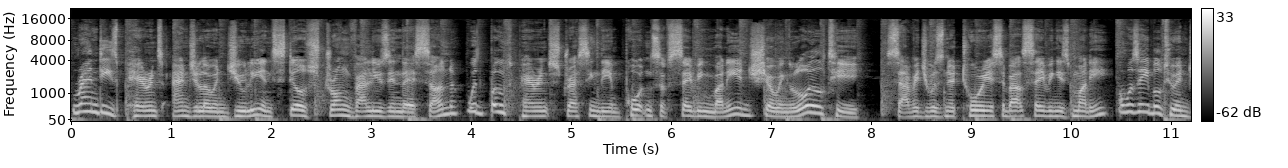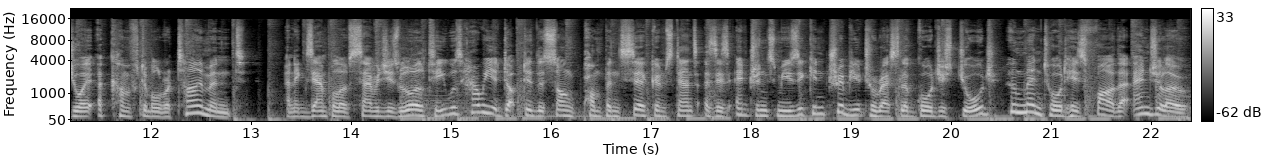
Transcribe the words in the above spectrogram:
Randy's parents Angelo and Julie instill strong values in their son, with both parents stressing the importance of saving money and showing loyalty. Savage was notorious about saving his money and was able to enjoy a comfortable retirement. An example of Savage's loyalty was how he adopted the song Pomp and Circumstance as his entrance music in tribute to wrestler Gorgeous George, who mentored his father Angelo.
